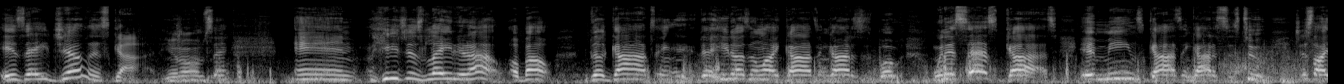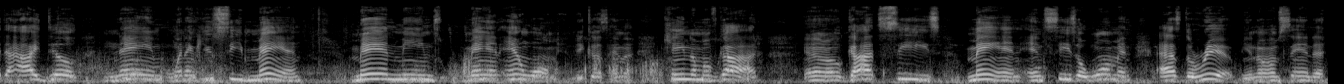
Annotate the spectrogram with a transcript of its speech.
is a jealous God. You know what I'm saying? and he just laid it out about the gods and that he doesn't like gods and goddesses. But when it says gods, it means gods and goddesses too. Just like the ideal name when you see man, man means man and woman because in the kingdom of God, you know, God sees man and sees a woman as the rib. You know what I'm saying? That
